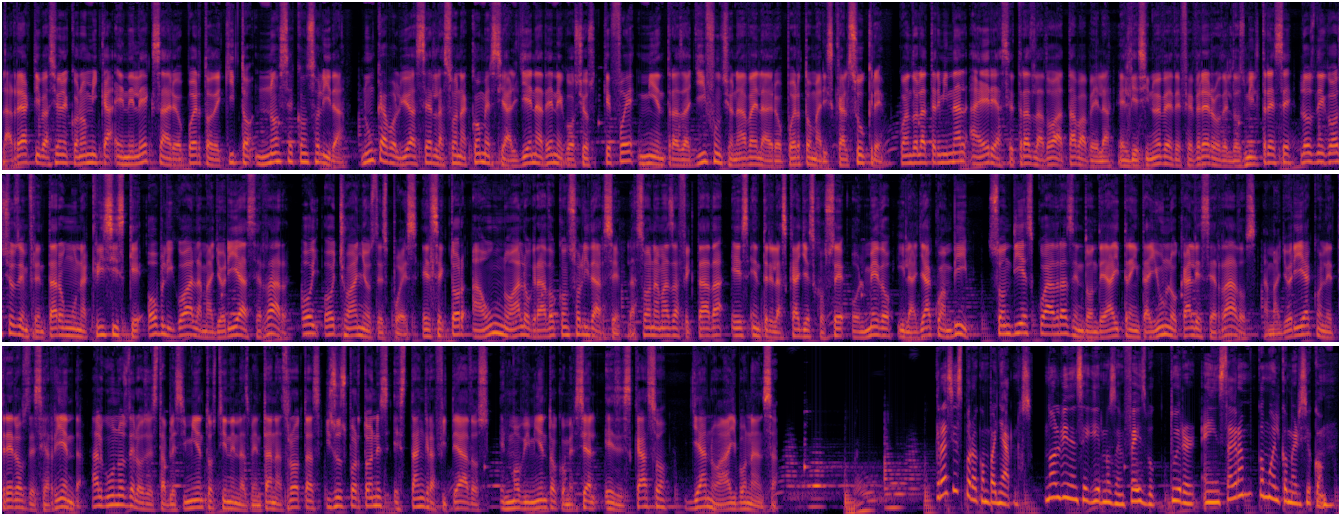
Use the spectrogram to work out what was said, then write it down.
La reactivación económica en el ex aeropuerto de Quito no se consolida. Nunca volvió a ser la zona comercial llena de negocios que fue mientras allí funcionaba el aeropuerto Mariscal Sucre. Cuando la terminal aérea se trasladó a Tababela el 19 de febrero del 2013, los negocios enfrentaron una crisis que obligó a la mayoría a cerrar. Hoy, ocho años después, el sector aún no ha logrado consolidarse. La zona más afectada es entre las calles José Olmedo y la Yacuambí. Son 10 cuadras en donde hay 31 locales cerrados, la mayoría con letreros de arrienda. Algunos de los establecimientos tienen las ventanas rotas y sus portones están grafiteados. El movimiento comercial es escaso, ya no hay bonanza. Gracias por acompañarnos. No olviden seguirnos en Facebook, Twitter e Instagram como El Comercio Com.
